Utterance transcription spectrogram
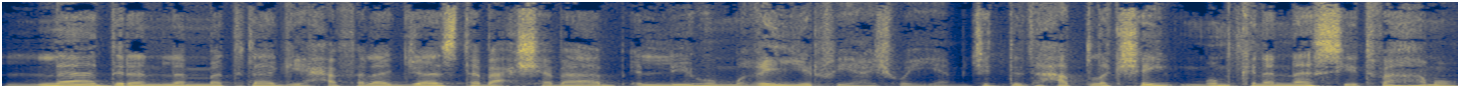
نادرا لما تلاقي حفلات جاز تبع شباب اللي هم مغير فيها شوية مجدد حط لك شيء ممكن الناس يتفهموه.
